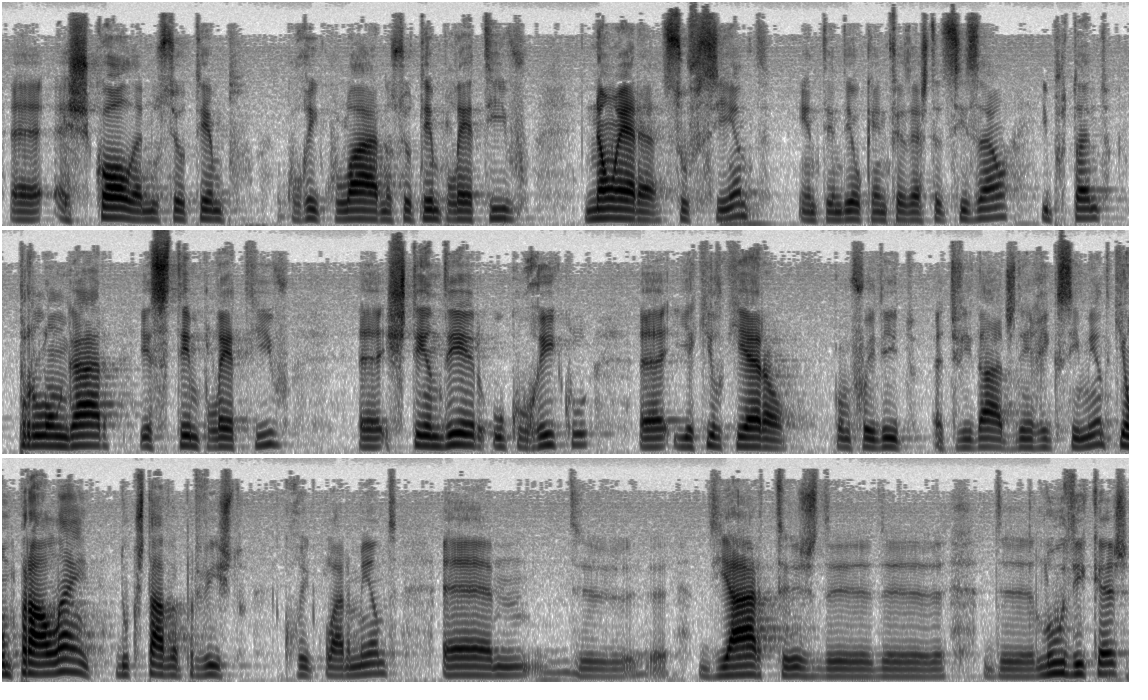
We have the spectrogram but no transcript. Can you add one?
uh, a escola, no seu tempo curricular, no seu tempo letivo, não era suficiente, entendeu quem fez esta decisão e, portanto, prolongar esse tempo letivo, estender o currículo e aquilo que eram, como foi dito, atividades de enriquecimento, que iam para além do que estava previsto curricularmente, uh, de, de, artes, de, de, de lúdicas,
